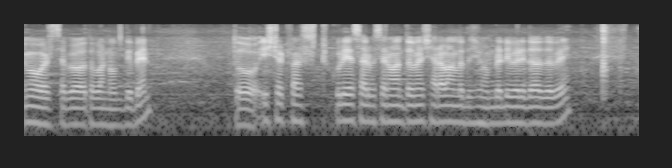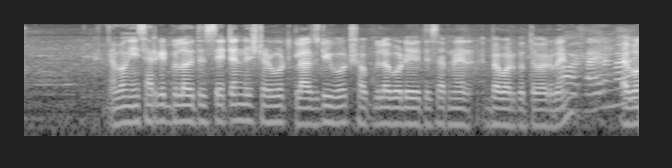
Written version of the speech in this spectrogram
ইমো হোয়াটসঅ্যাপে অথবা নক দিবেন। তো স্টেট ফার্স্ট কুরিয়ার সার্ভিসের মাধ্যমে সারা বাংলাদেশে হোম ডেলিভারি দেওয়া যাবে। এবং এই সার্কিটগুলো হইতেছে star board class D board সবগুলো বোর্ডে হইতেছে আপনার ব্যবহার করতে পারবেন। এবং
